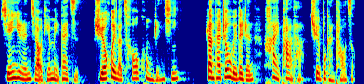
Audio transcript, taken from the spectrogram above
嫌疑人角田美代子学会了操控人心，让他周围的人害怕他，却不敢逃走。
